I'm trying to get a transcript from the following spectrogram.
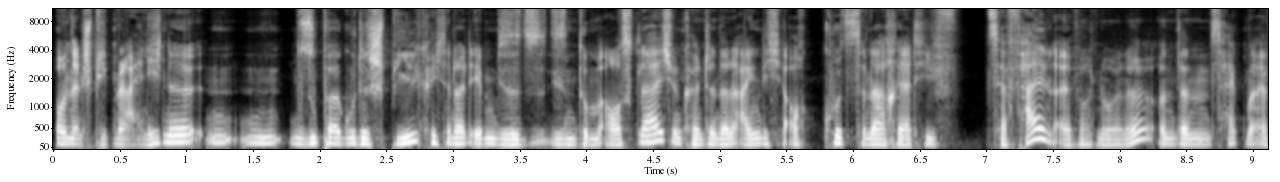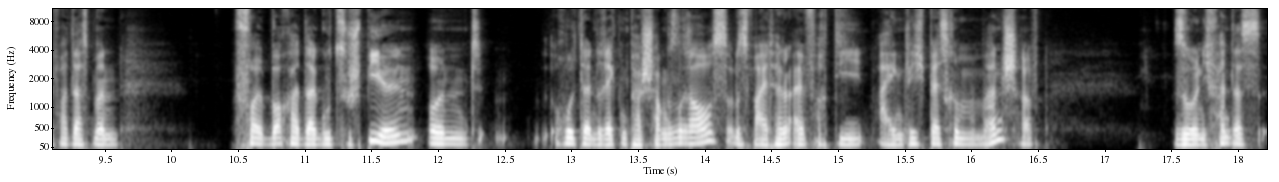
Und dann spielt man eigentlich eine, ein, super gutes Spiel, kriegt dann halt eben diese, diesen dummen Ausgleich und könnte dann eigentlich auch kurz danach relativ zerfallen einfach nur, ne? Und dann zeigt man einfach, dass man voll Bock hat, da gut zu spielen und holt dann direkt ein paar Chancen raus und es war halt einfach die eigentlich bessere Mannschaft. So, und ich fand das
